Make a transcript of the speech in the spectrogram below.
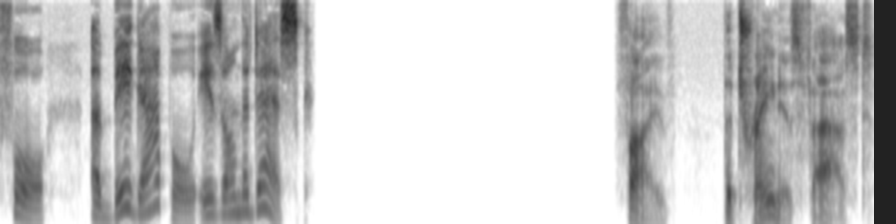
4. A big apple is on the desk. 5. The train is fast.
